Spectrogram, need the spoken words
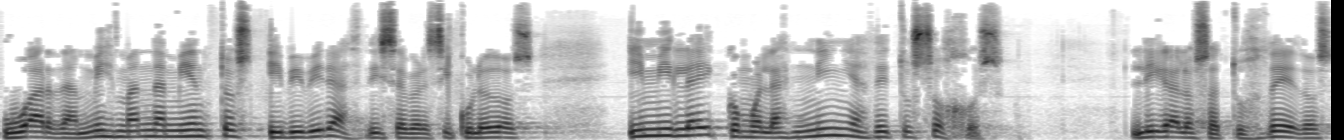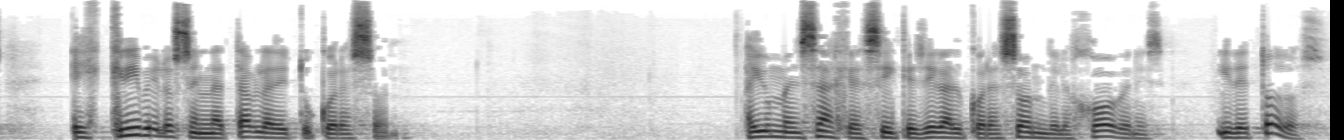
Guarda mis mandamientos y vivirás, dice versículo 2, y mi ley como las niñas de tus ojos. Lígalos a tus dedos, escríbelos en la tabla de tu corazón hay un mensaje así que llega al corazón de los jóvenes y de todos,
